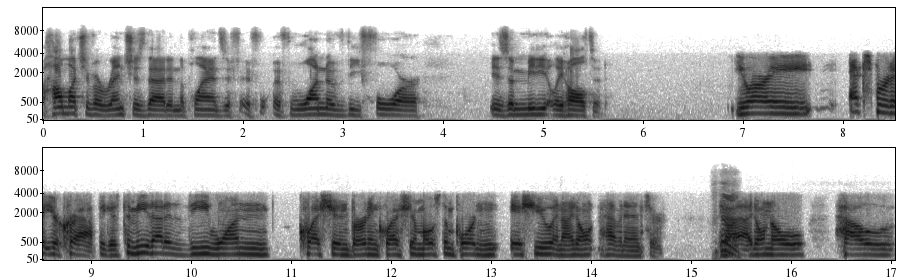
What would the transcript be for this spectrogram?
How much of a wrench is that in the plans if, if, if one of the four is immediately halted? You are a expert at your craft because to me that is the one question, burning question, most important issue, and I don't have an answer. Hmm. Yeah. I don't know how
